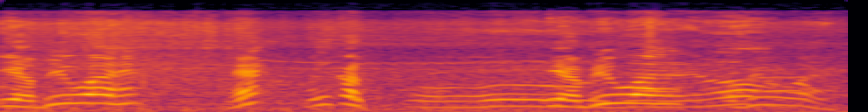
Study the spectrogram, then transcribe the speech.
ये अभी हुआ है हैं अंकल ये अभी हुआ है अभी हुआ है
